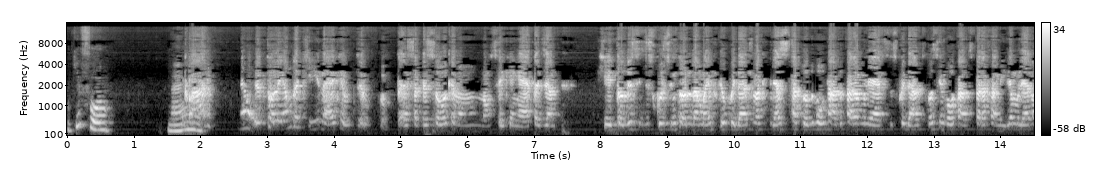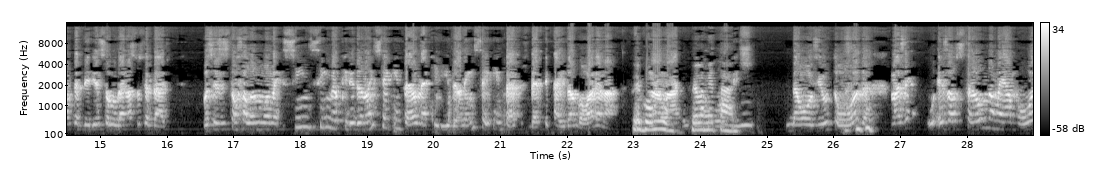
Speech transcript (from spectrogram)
o que for, né? Claro. Não, eu tô lendo aqui, né, que eu, eu, essa pessoa que eu não, não sei quem é, tá dizendo que todo esse discurso em torno da mãe, porque o cuidado de uma criança está todo voltado para a mulher. Se os cuidados fossem voltados para a família, a mulher não perderia seu lugar na sociedade. Vocês estão falando uma. Sim, sim, meu querido, eu nem sei quem tá, minha querida, eu nem sei quem tá, deve ter caído agora na. Pegou na live, pela metade. Ouviu, não ouviu toda, mas é, exaustão não é amor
